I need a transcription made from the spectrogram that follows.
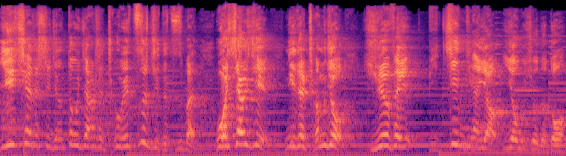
一切的事情都将是成为自己的资本，我相信你的成就绝非比今天要优秀的多。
